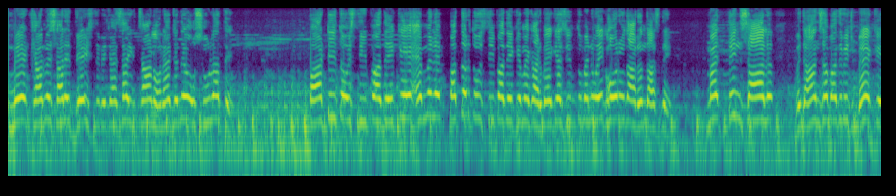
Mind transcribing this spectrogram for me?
ਮੇਰੇ ਖਿਆਲ ਵਿੱਚ ਸਾਰੇ ਦੇਸ਼ ਦੇ ਵਿੱਚ ਐਸਾ ਇਨਸਾਨ ਹੋਣਾ ਹੈ ਜਿਹਦੇ ਉਸੂਲਾਂ ਤੇ ਪਾਰਟੀ ਤੋਂ ਇਸਤੀਫਾ ਦੇ ਕੇ ਐਮਐਲਏ ਪੱਧਰ ਤੋਂ ਇਸਤੀਫਾ ਦੇ ਕੇ ਮੈਂ ਘਰ ਬਹਿ ਗਿਆ ਸੀ। ਤੂੰ ਮੈਨੂੰ ਇੱਕ ਹੋਰ ਉਦਾਹਰਨ ਦੱਸ ਦੇ। ਮੈਂ 3 ਸਾਲ ਵਿਧਾਨ ਸਭਾ ਦੇ ਵਿੱਚ ਬਹਿ ਕੇ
